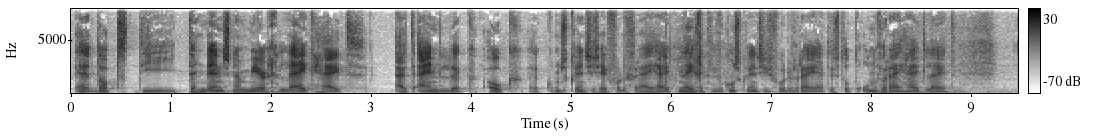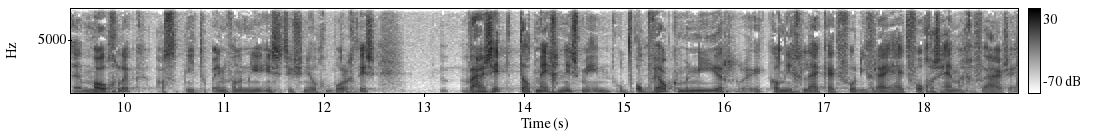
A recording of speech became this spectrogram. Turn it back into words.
hè, dat die tendens naar meer gelijkheid uiteindelijk ook eh, consequenties heeft voor de vrijheid, negatieve consequenties voor de vrijheid, dus tot de onvrijheid leidt. Eh, mogelijk, als het niet op een of andere manier institutioneel geborgd is. Waar zit dat mechanisme in? Op, op welke manier kan die gelijkheid voor die vrijheid volgens hem een gevaar zijn?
